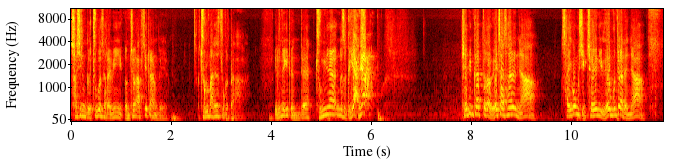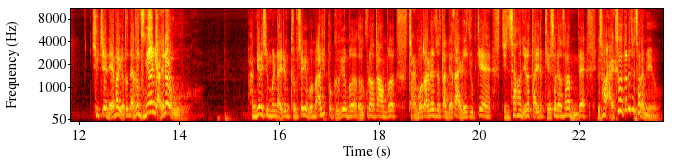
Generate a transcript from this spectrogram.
사실은 그 죽은 사람이 엄청 악질이라는 거예요. 죽을 만 해서 죽었다. 이런 얘기도 있는데 중요한 것은 그게 아니야! 케빈 카터가 왜 자살했냐? 사회공식 처형이 왜 문제가 됐냐? 실제 내막이 어떠냐? 그건 중요한 게 아니라고. 한겨레 신문이나 이런 검색해 보면 아직도 그게 뭐 억울하다, 뭐 잘못 알려졌다, 내가 알려줄게, 진상은 이렇다, 이렇게 개소리 한 사람인데, 이 사람 IQ가 떨어진 사람이에요.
